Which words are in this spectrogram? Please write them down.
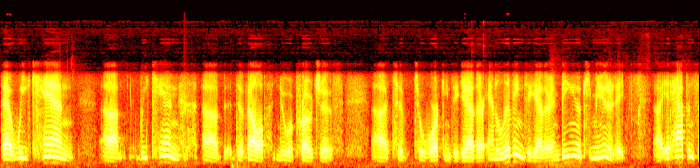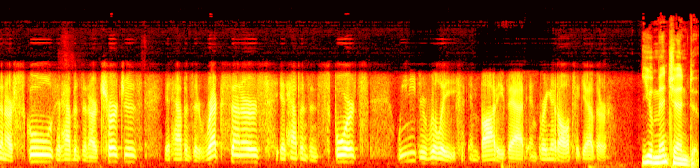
that we can uh, we can uh, develop new approaches uh, to, to working together and living together and being a community. Uh, it happens in our schools, it happens in our churches, it happens at rec centers, it happens in sports. We need to really embody that and bring it all together. You mentioned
